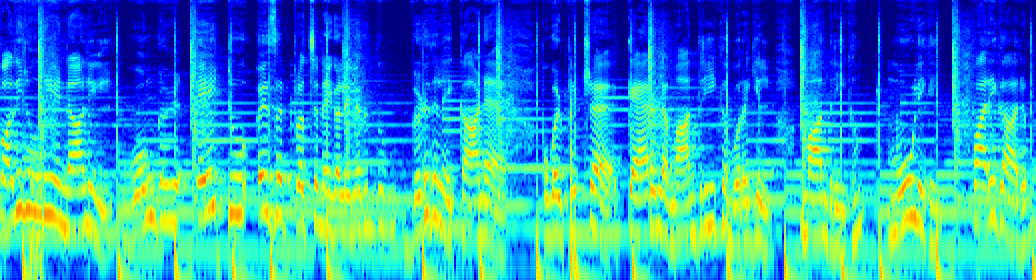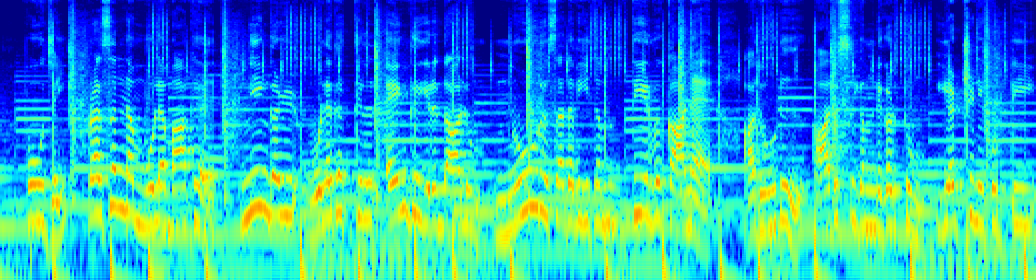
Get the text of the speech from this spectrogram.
பதினோரே நாளில் உங்கள் ஏ டு இசட் பிரச்சனைகளிலிருந்தும் விடுதலை காண புகழ்பெற்ற கேரள மாந்திரீக முறையில் மாந்திரீகம் மூலிகை பரிகாரம் பூஜை பிரசன்னம் மூலமாக நீங்கள் உலகத்தில் எங்கு இருந்தாலும் நூறு சதவீதம் தீர்வு காண அதோடு அதிசயம் நிகழ்த்தும் யட்சினி குட்டி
